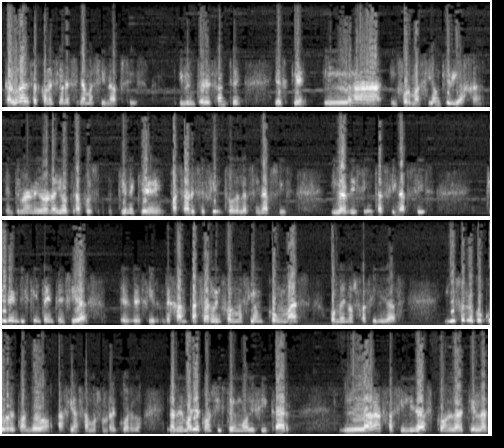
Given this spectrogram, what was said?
Cada una de esas conexiones se llama sinapsis. Y lo interesante es que la información que viaja entre una neurona y otra, pues tiene que pasar ese filtro de la sinapsis y las distintas sinapsis tienen distinta intensidad, es decir, dejan pasar la información con más o menos facilidad. Y eso es lo que ocurre cuando afianzamos un recuerdo. La memoria consiste en modificar la facilidad con la que las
